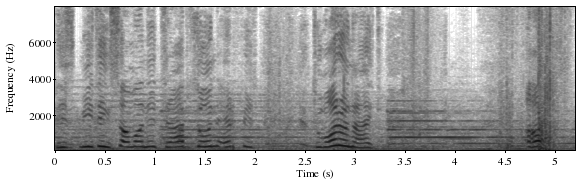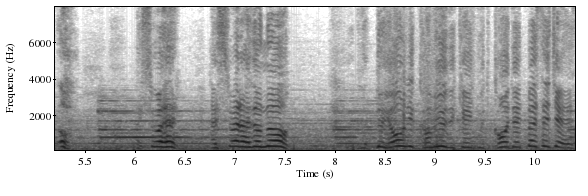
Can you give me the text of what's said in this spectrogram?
He's meeting someone in Trabzon airfield tomorrow night. Oh, oh, I swear, I swear I don't know. They only communicate with coded messages.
